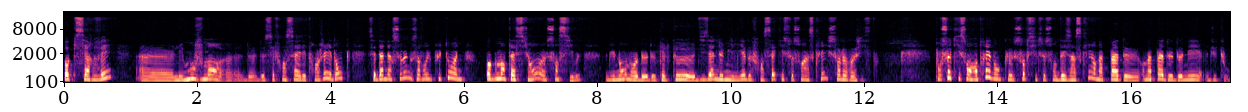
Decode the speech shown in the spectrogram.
observer euh, les mouvements euh, de, ces Français à l'étranger. Et donc, ces dernières semaines, nous avons eu plutôt une augmentation euh, sensible du nombre de, quelques dizaines de milliers de Français qui se sont inscrits sur le registre. Pour ceux qui sont rentrés, donc, sauf s'ils se sont désinscrits, on n'a pas, de, données du tout.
